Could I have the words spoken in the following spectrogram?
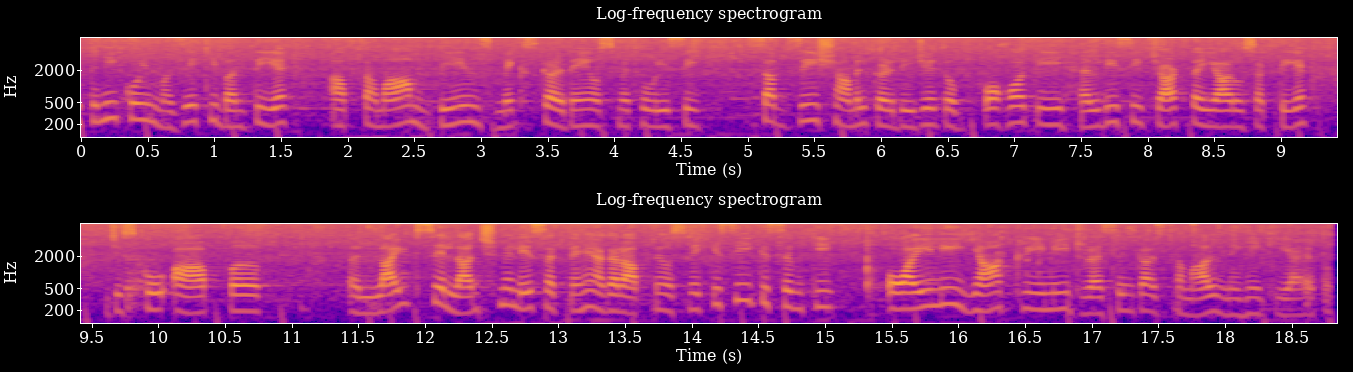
इतनी कोई मज़े की बनती है। आप तमाम बीन्स मिक्स कर दें, उसमें थोड़ी सी सब्ज़ी शामिल कर दीजिए तो बहुत ही हेल्दी सी चाट तैयार हो सकती है, जिसको आप लाइट से लंच में ले सकते हैं, अगर आपने उसमें किसी किस्म की ऑयली या क्रीमी ड्रेसिंग का इस्तेमाल नहीं किया है तो।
